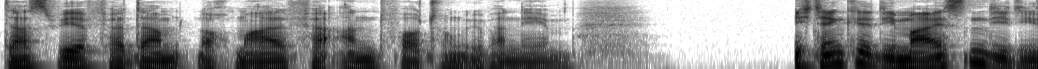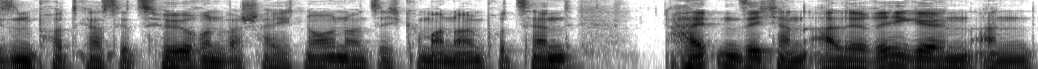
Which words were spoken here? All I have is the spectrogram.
dass wir verdammt nochmal Verantwortung übernehmen. Ich denke, die meisten, die diesen Podcast jetzt hören, wahrscheinlich 99,9 Prozent, halten sich an alle Regeln, an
